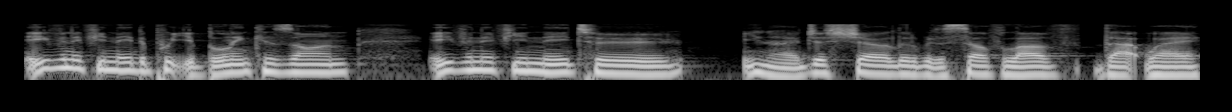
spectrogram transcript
Even if you need to put your blinkers on even if you need to you know just show a little bit of self-love that way.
